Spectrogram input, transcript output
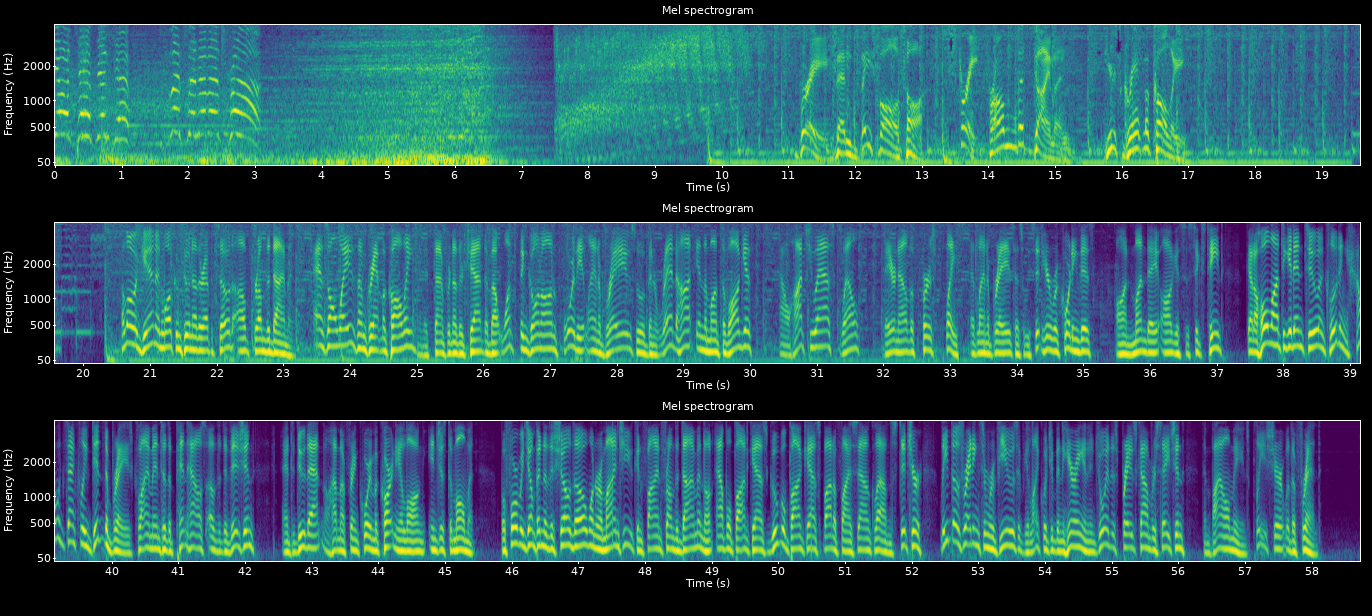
given championship. Listen to this crowd. Braves and baseball talk straight from the diamond. Here's Grant McCauley. Hello again, and welcome to another episode of From the Diamond. As always, I'm Grant McCauley, and it's time for another chat about what's been going on for the Atlanta Braves, who have been red hot in the month of August. How hot, you ask? Well, they are now the first place Atlanta Braves as we sit here recording this on Monday, August the 16th. Got a whole lot to get into, including how exactly did the Braves climb into the penthouse of the division? And to do that, I'll have my friend Corey McCartney along in just a moment. Before we jump into the show, though, I want to remind you you can find From the Diamond on Apple Podcasts, Google Podcasts, Spotify, SoundCloud, and Stitcher. Leave those ratings and reviews. If you like what you've been hearing and enjoy this Braves conversation, then by all means, please share it with a friend.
